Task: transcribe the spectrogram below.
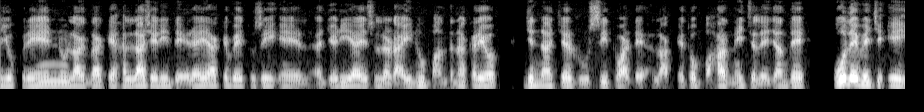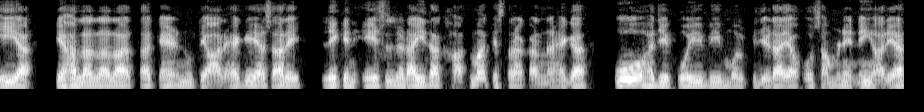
ਯੂਕਰੇਨ ਨੂੰ ਲੱਗਦਾ ਕਿ ਹੱਲਾਸ਼ੇਰੀ ਦੇ ਰਹੇ ਆ ਕਿ ਵੇ ਤੁਸੀਂ ਜਿਹੜੀ ਆ, ਇਸ ਲੜਾਈ ਨੂੰ ਬੰਦ ਨਾ ਕਰਿਓ, ਜਿੰਨਾ ਚਿਰ ਰੂਸੀ ਤੁਹਾਡੇ ਇਲਾਕੇ ਤੋਂ ਬਾਹਰ ਨਹੀਂ ਚਲੇ ਜਾਂਦੇ। ਉਹਦੇ ਵਿੱਚ ਇਹੀ ਆ ਕਿ ਹੱਲਾ ਤਾਂ ਕਹਿਣ ਨੂੰ ਤਿਆਰ ਹੈਗੇ ਆ ਸਾਰੇ, ਲੇਕਿਨ ਇਸ ਲੜਾਈ ਦਾ ਖਾਤਮਾ ਕਿਸ ਤਰ੍ਹਾਂ ਕਰਨਾ ਹੈਗਾ, ਉਹ ਹਜੇ ਕੋਈ ਵੀ ਮੁਲਕ ਜਿਹੜਾ ਆ, ਉਹ ਸਾਹਮਣੇ ਨਹੀਂ ਆ ਰਿਹਾ।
